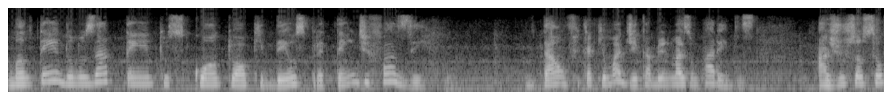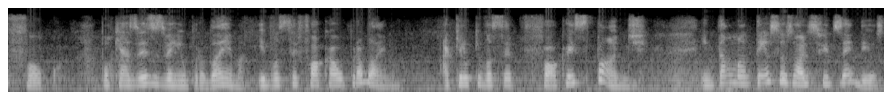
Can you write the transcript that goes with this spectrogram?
mantendo-nos atentos quanto ao que Deus pretende fazer. Então, fica aqui uma dica, abrindo mais um parênteses. Ajusta o seu foco, porque às vezes vem o problema e você foca o problema. Aquilo que você foca expande. Então, mantenha os seus olhos fitos em Deus.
